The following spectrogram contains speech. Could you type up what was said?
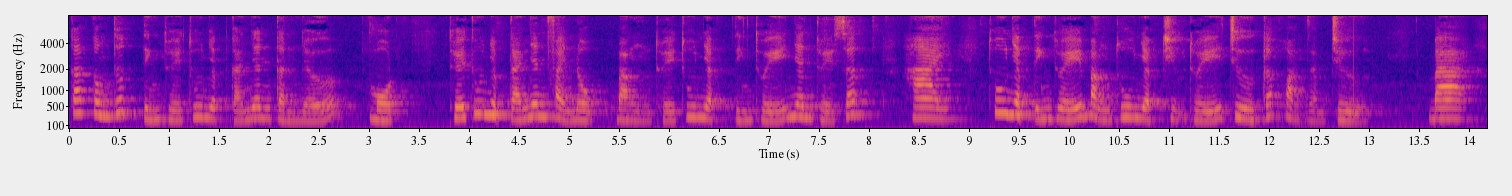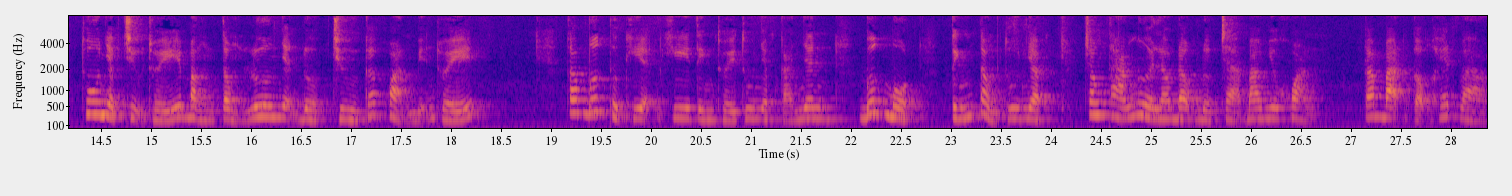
Các công thức tính thuế thu nhập cá nhân cần nhớ. 1. Thuế thu nhập cá nhân phải nộp bằng thuế thu nhập tính thuế nhân thuế suất. 2 Thu nhập tính thuế bằng thu nhập chịu thuế trừ các khoản giảm trừ. 3. Thu nhập chịu thuế bằng tổng lương nhận được trừ các khoản miễn thuế. Các bước thực hiện khi tính thuế thu nhập cá nhân. Bước 1. Tính tổng thu nhập. Trong tháng người lao động được trả bao nhiêu khoản? Các bạn cộng hết vào.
